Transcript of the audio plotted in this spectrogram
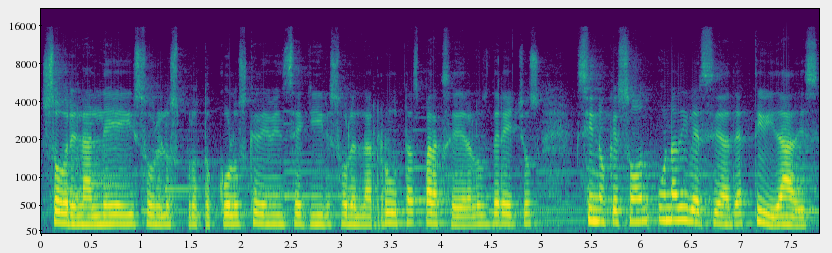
sobre la ley, sobre los protocolos que deben seguir, sobre las rutas para acceder a los derechos, sino que son una diversidad de actividades,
